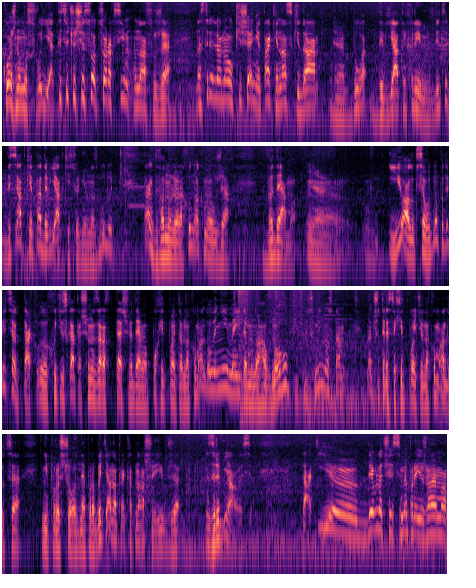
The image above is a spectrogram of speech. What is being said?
Кожному своє. 1647 у нас вже настріляно у кишені, так і нас кидає е, до 9 гривень. Десятки та дев'ятки сьогодні у нас будуть. Так, 2-0 рахунок ми вже ведемо. Е, І, але все одно, подивіться, так, е, хотів сказати, що ми зараз теж ведемо по хітпойнтам на команду, але ні, ми йдемо нога в ногу, плюс-мінус там на 400 хітпойнтів на команду. Це ні про що одне пробиття, наприклад, наше, і вже зрівнялися. Так, і е, дивлячись, ми приїжджаємо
